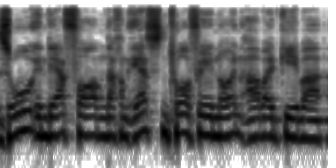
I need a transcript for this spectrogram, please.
so in der Form nach dem ersten Tor für den neuen Arbeitgeber,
